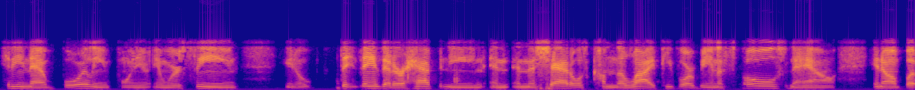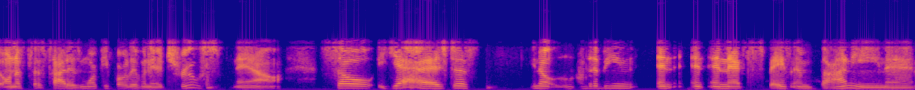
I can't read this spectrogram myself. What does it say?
hitting that boiling point, and we're seeing, you know, th- things that are happening in, in the shadows come to light. People are being exposed now, you know. But on the flip side, is more people are living their truths now. So yeah, it's just you know living in in, in that space, embodying that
